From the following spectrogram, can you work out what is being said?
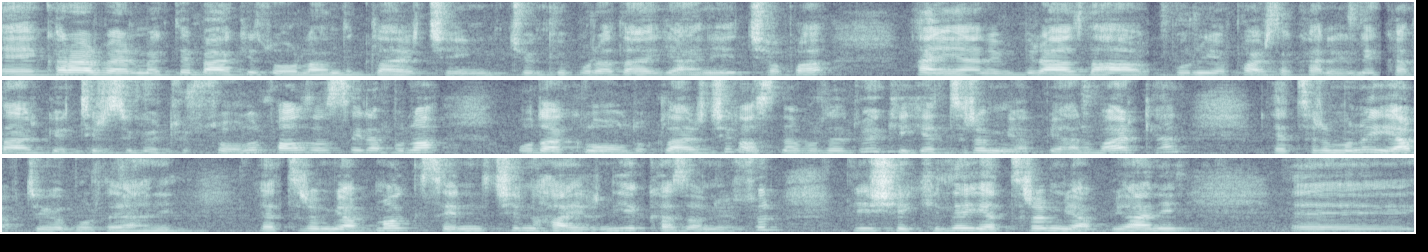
e, karar vermekte belki zorlandıkları için. Çünkü burada yani çaba hani yani biraz daha bunu yaparsak hani ne kadar götürse götürse olur. Fazlasıyla buna odaklı oldukları için aslında burada diyor ki yatırım yap. Yani varken yatırımını yap diyor burada. Yani yatırım yapmak senin için hayır niye kazanıyorsun? Bir şekilde yatırım yap. Yani e,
